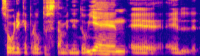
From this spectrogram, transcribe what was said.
sobre qué productos están vendiendo bien, eh, el,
